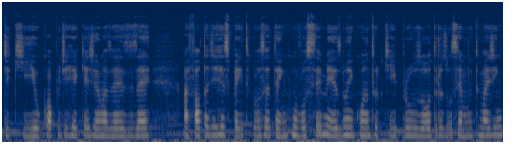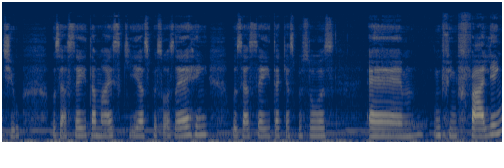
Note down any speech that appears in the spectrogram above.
de que o copo de requeijão às vezes é a falta de respeito que você tem com você mesmo, enquanto que para os outros você é muito mais gentil. Você aceita mais que as pessoas errem, você aceita que as pessoas, é, enfim, falhem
